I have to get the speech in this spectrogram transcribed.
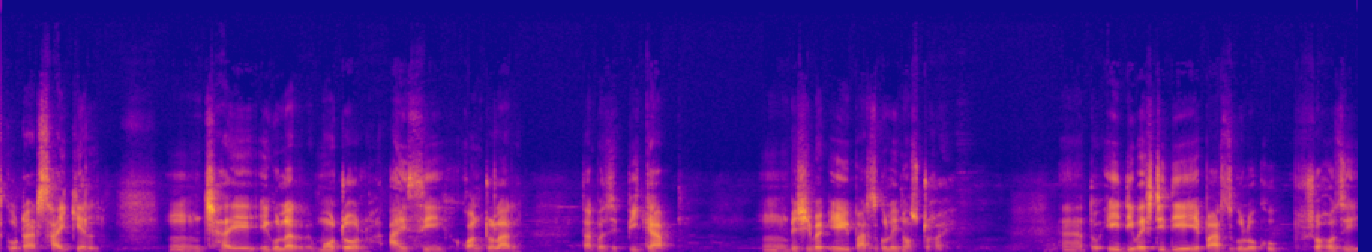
স্কুটার সাইকেল হুম এগুলার মোটর আইসি কন্ট্রোলার তারপর যে পিক আপ বেশিরভাগ এই পার্টসগুলোই নষ্ট হয়। হ্যাঁ তো এই ডিভাইসটি দিয়ে এই পার্টসগুলো খুব সহজেই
